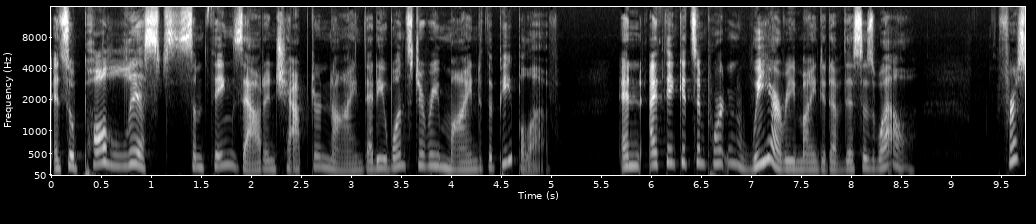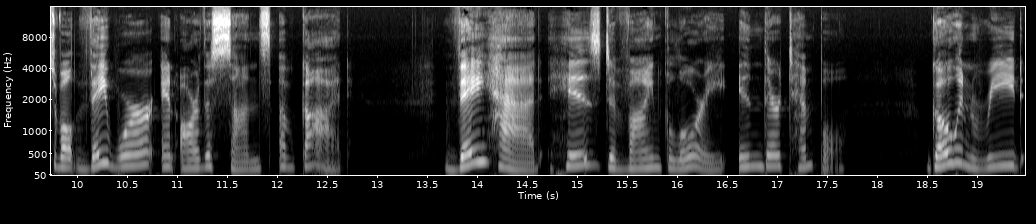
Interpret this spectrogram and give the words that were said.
And so Paul lists some things out in chapter 9 that he wants to remind the people of. And I think it's important we are reminded of this as well. First of all, they were and are the sons of God. They had his divine glory in their temple. Go and read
